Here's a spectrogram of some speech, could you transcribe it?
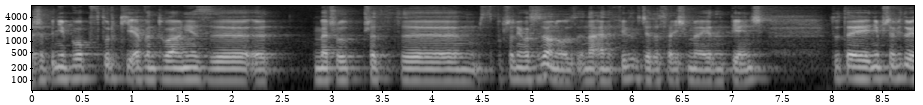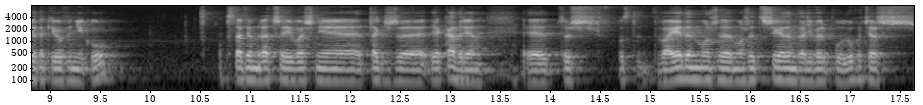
żeby nie było powtórki ewentualnie z e, meczu przed, e, z poprzedniego sezonu na Enfield, gdzie dostaliśmy 1-5. Tutaj nie przewiduję takiego wyniku. Obstawiam raczej właśnie tak, że jak Adrian, e, coś w post- 2-1, może, może 3-1 dla Liverpoolu, chociaż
